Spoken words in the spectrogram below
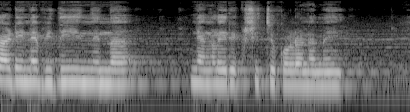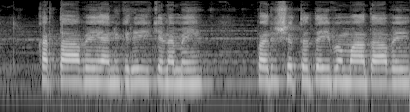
കഠിന വിധിയിൽ നിന്ന് ഞങ്ങളെ രക്ഷിച്ചു കൊള്ളണമേ. കർത്താവെ അനുഗ്രഹിക്കണമേ. പരിശുദ്ധ ദൈവമാതാവെ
